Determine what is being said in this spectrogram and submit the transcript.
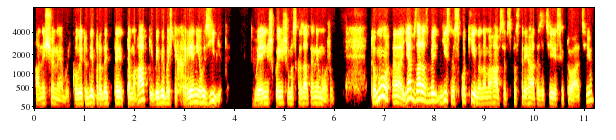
а не що-небудь. Коли туди прилетить тамагавки, ви, вибачте, хрен його зіб'єте. Бо я інш, по-іншому сказати не можу. Тому е, я б зараз би дійсно спокійно намагався б спостерігати за цією ситуацією,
